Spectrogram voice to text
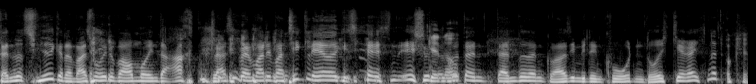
Dann wird's schwieriger. Dann weiß man wieder, warum man in der achten Klasse beim Mathematiklehrer gesessen ist. Und genau. dann, wird dann, dann wird dann quasi mit den Quoten durchgerechnet. Okay.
